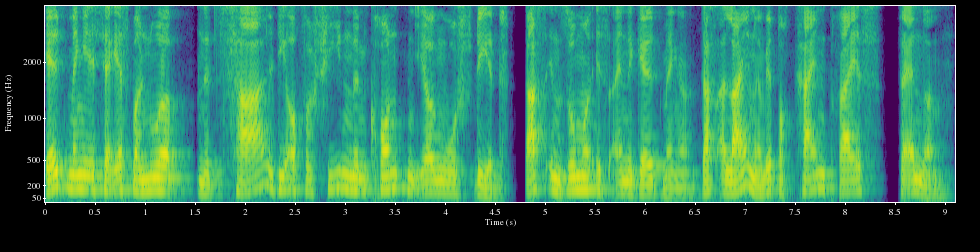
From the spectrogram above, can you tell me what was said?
Geldmenge ist ja erstmal nur eine Zahl, die auf verschiedenen Konten irgendwo steht. Das in Summe ist eine Geldmenge. Das alleine wird noch keinen Preis verändern.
